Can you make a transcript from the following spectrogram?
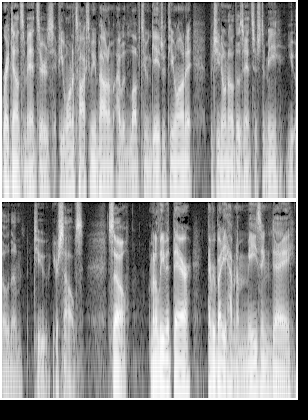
write down some answers. If you want to talk to me about them, I would love to engage with you on it, but you don't owe those answers to me. You owe them to yourselves. So I'm going to leave it there. Everybody have an amazing day.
